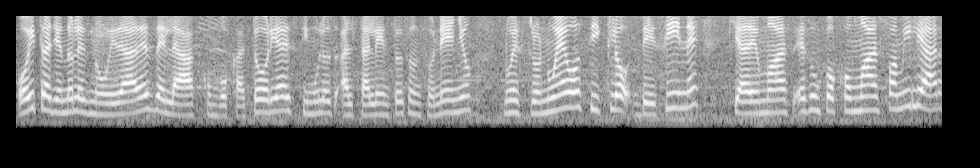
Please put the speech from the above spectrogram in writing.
hoy trayéndoles novedades de la convocatoria de estímulos al talento sonsoneño, nuestro nuevo ciclo de cine, que además es un poco más familiar,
